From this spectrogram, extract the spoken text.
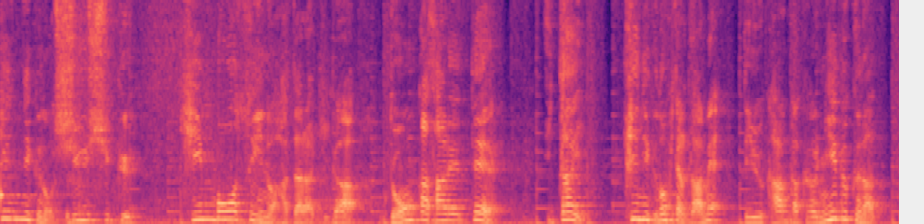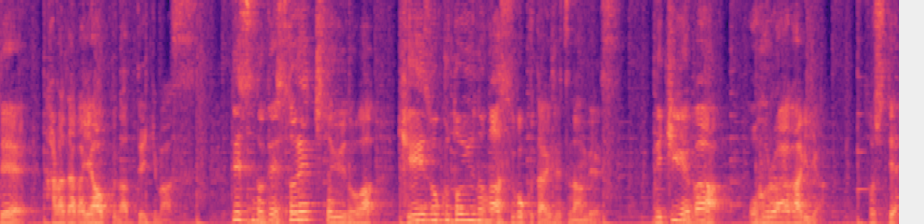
筋肉の収縮筋房水の働きが鈍化されて痛い筋肉伸びたらダメっていう感覚が鈍くなって体が柔くなっていきます。ですのでストレッチというのは継続というのがすごく大切なんです。できればお風呂上がりやそして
